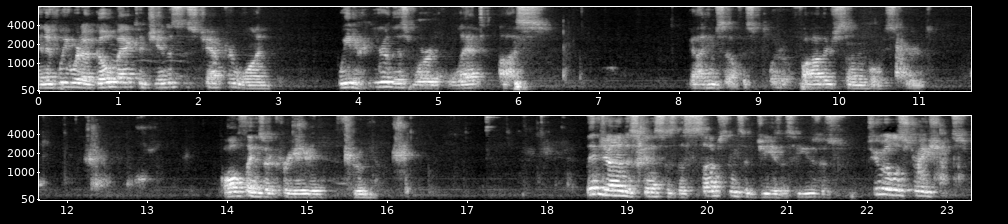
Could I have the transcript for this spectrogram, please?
And if we were to go back to Genesis chapter 1, we'd hear this word, let us. God Himself is plural Father, Son, and Holy Spirit. All things are created through Him. Then John discusses the substance of Jesus. He uses two illustrations.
